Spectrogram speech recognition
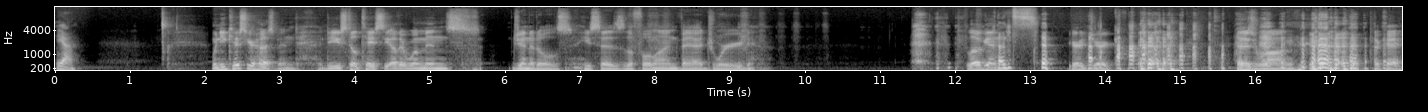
yeah. When you kiss your husband, do you still taste the other woman's genitals? He says the full on vag word. Logan, That's you're a jerk. that is wrong. okay.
